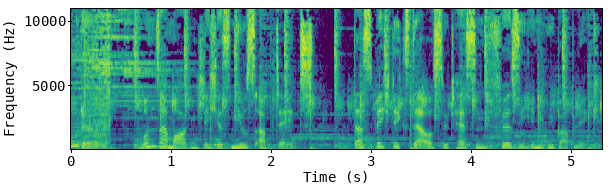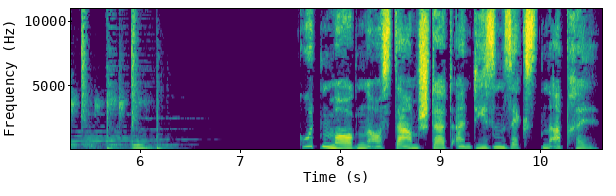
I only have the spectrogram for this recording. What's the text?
Gude, unser morgendliches News Update. Das Wichtigste aus Südhessen für Sie im Überblick. Guten Morgen aus Darmstadt an diesem 6. April.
